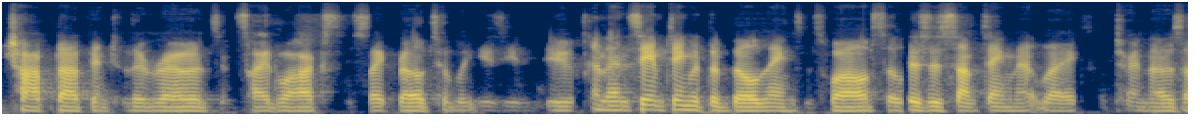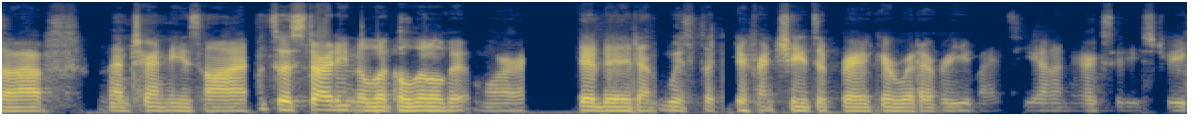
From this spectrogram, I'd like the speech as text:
chopped up into the roads and sidewalks, it's like relatively easy to do. And then same thing with the buildings as well. So this is something that like turn those off and then turn these on. So it's starting to look a little bit more with the different shades of brick or whatever you might see on a New York City street.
